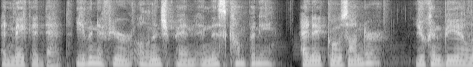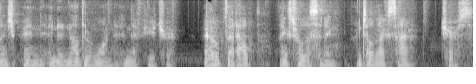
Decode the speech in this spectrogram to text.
and make a dent. Even if you're a linchpin in this company and it goes under, you can be a linchpin in another one in the future. I hope that helped. Thanks for listening. Until next time, cheers.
